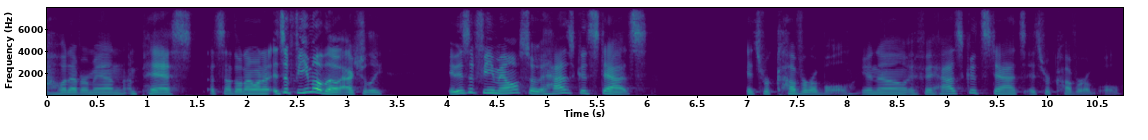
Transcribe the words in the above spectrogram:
ah, whatever, man. I'm pissed. That's not the one I wanted. It's a female though, actually. It is a female, so it has good stats. It's recoverable, you know. If it has good stats, it's recoverable.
